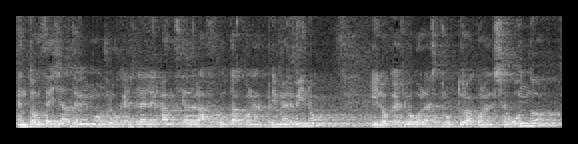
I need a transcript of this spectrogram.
Entonces ya tenemos lo que es la elegancia de la fruta con el primer vino y lo que es luego la estructura con el segundo.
